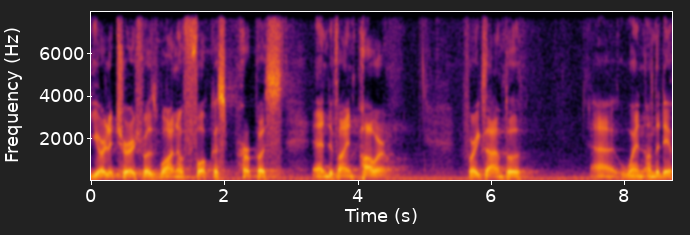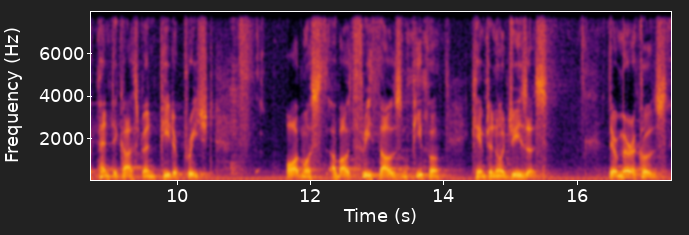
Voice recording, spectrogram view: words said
The early church was one of focused purpose and divine power. For example, uh, when on the day of Pentecost, when Peter preached, almost about 3,000 people came to know Jesus. There are miracles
